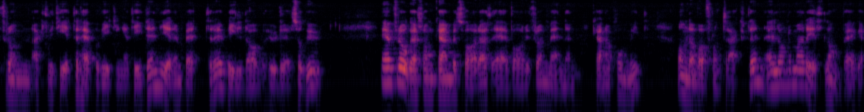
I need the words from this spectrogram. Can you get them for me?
från aktiviteter här på vikingatiden ger en bättre bild av hur det såg ut. En fråga som kan besvaras är varifrån männen kan ha kommit, om de var från trakten eller om de har rest långväga.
